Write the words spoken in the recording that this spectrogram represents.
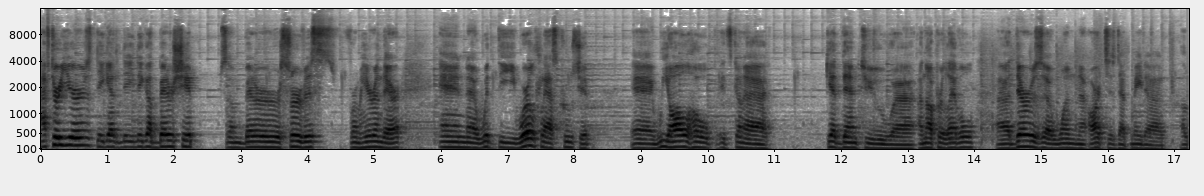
after years they got they, they got better ship, some better service from here and there, and uh, with the world class cruise ship, uh, we all hope it's gonna get them to uh, an upper level. Uh, there is uh, one artist that made a, a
